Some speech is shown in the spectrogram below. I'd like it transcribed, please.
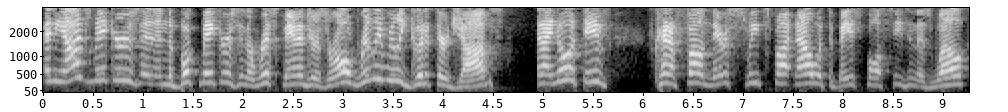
And the odds makers and the bookmakers and the risk managers are all really, really good at their jobs. And I know that they've kind of found their sweet spot now with the baseball season as well.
